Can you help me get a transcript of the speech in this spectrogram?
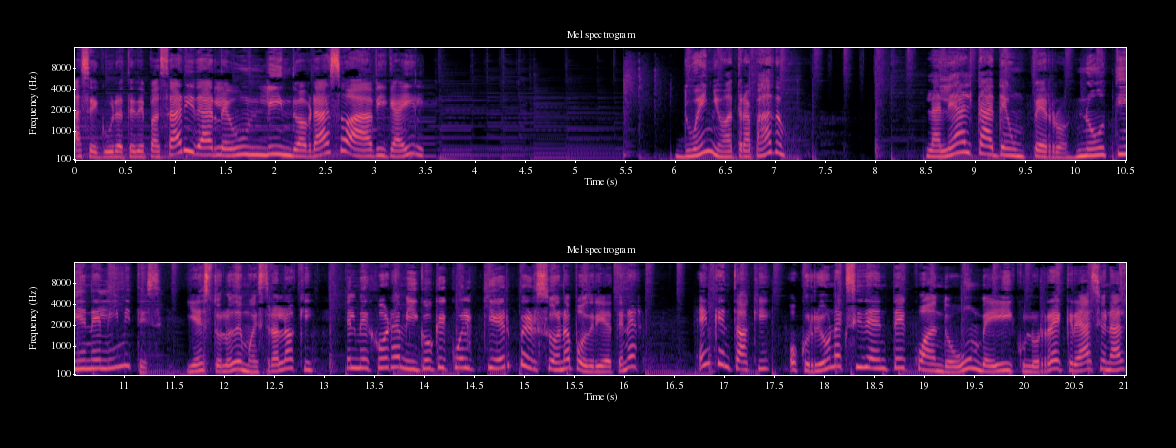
asegúrate de pasar y darle un lindo abrazo a Abigail. Dueño atrapado. La lealtad de un perro no tiene límites, y esto lo demuestra Lucky, el mejor amigo que cualquier persona podría tener. En Kentucky ocurrió un accidente cuando un vehículo recreacional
